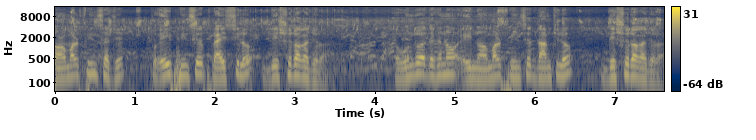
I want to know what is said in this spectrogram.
নর্মাল ফিন্স আছে। তো এই ফিন্সের প্রাইস ছিল দেড়শো টাকা জোড়া। তো বন্ধুরা দেখে নাও, এই নর্মাল ফিন্সের দাম ছিল দেড়শো টাকা জোড়া।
